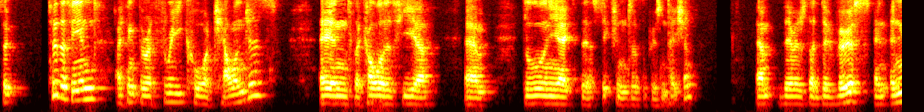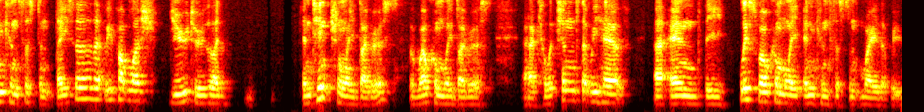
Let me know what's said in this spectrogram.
So to this end, I think there are three core challenges and the colors here um, delineate the sections of the presentation. Um, there is the diverse and inconsistent data that we publish due to the intentionally diverse, the welcomely diverse uh, collections that we have, uh, and the less welcomely inconsistent way that we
